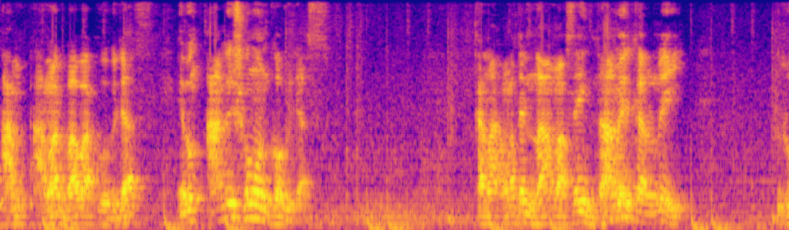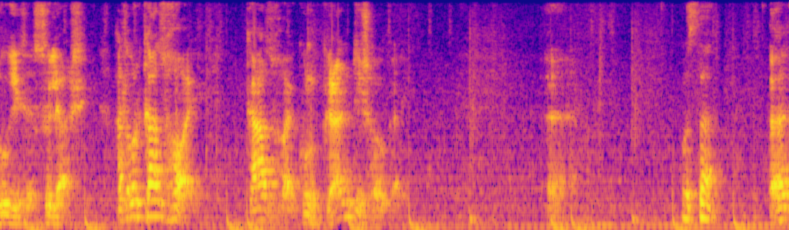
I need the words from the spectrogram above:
আম- আমার বাবা কবিরাজ, এবং আমি সুমন কবিরাজ। কারণ আমাদের নাম আছে এই নামের কারণেই রুগীরা চলে আসে। আর তারপর কাজ হয় কাজ হয় কোনো গ্যারান্টি সহকারে। ওস্তাদ হ্যাঁ?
